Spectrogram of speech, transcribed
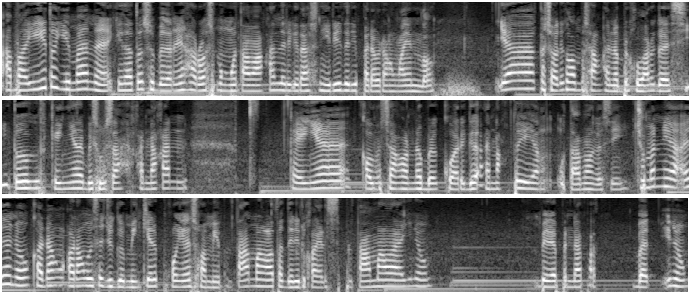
apa itu gimana? Kita tuh sebenarnya harus mengutamakan diri kita sendiri daripada orang lain loh. Ya kecuali kalau misalnya kalian berkeluarga sih itu kayaknya lebih susah. Karena kan kayaknya kalau misalkan udah berkeluarga anak tuh yang utama gak sih? Cuman ya I don't know kadang orang bisa juga mikir pokoknya suami pertama atau dari kalian pertama lah you know. Beda pendapat but you know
